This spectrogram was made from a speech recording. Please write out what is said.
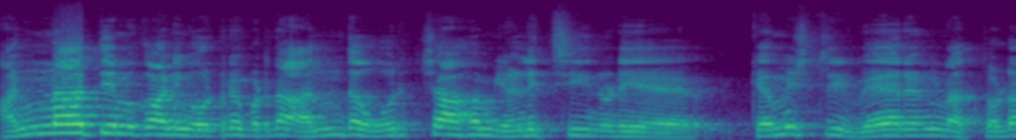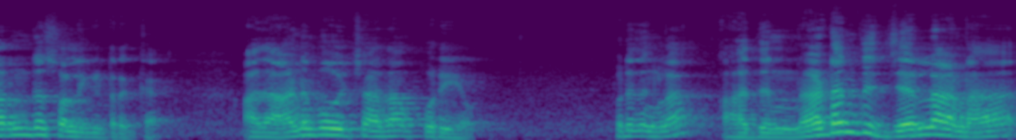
அதிமுக நீங்கள் ஒற்றுமைப்படுத்தா அந்த உற்சாகம் எழுச்சியினுடைய கெமிஸ்ட்ரி வேறுன்னு நான் தொடர்ந்து சொல்லிக்கிட்டு இருக்கேன். அதை அனுபவிச்சாதான் புரியும். புரியுதுங்களா? அது நடந்து ஜெல்லானா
